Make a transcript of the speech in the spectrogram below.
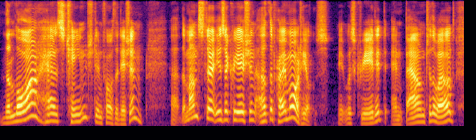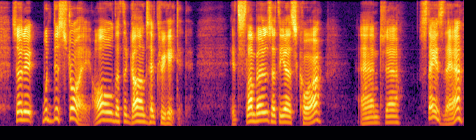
The lore has changed in 4th edition. Uh, the monster is a creation of the primordials. It was created and bound to the world so that it would destroy all that the gods had created. It slumbers at the earth's core and uh, stays there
